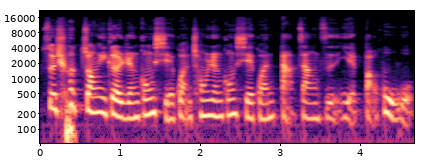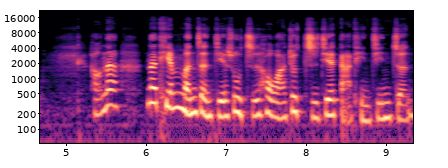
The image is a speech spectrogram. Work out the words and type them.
所以就 装一个人工血管，从人工血管打，这样子也保护我。好，那那天门诊结束之后啊，就直接打停经针。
